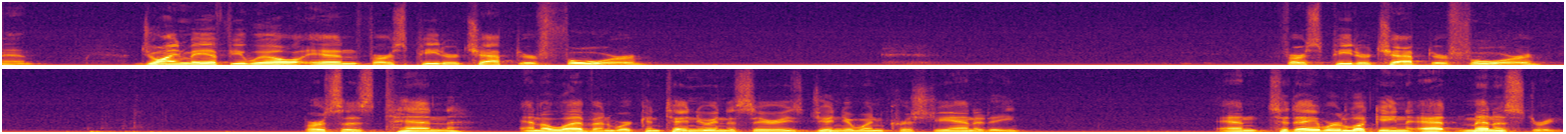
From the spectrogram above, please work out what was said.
Amen. Join me, if you will, in 1 Peter chapter 4. 1 Peter chapter 4, verses 10 and 11. We're continuing the series Genuine Christianity. And today we're looking at ministry.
